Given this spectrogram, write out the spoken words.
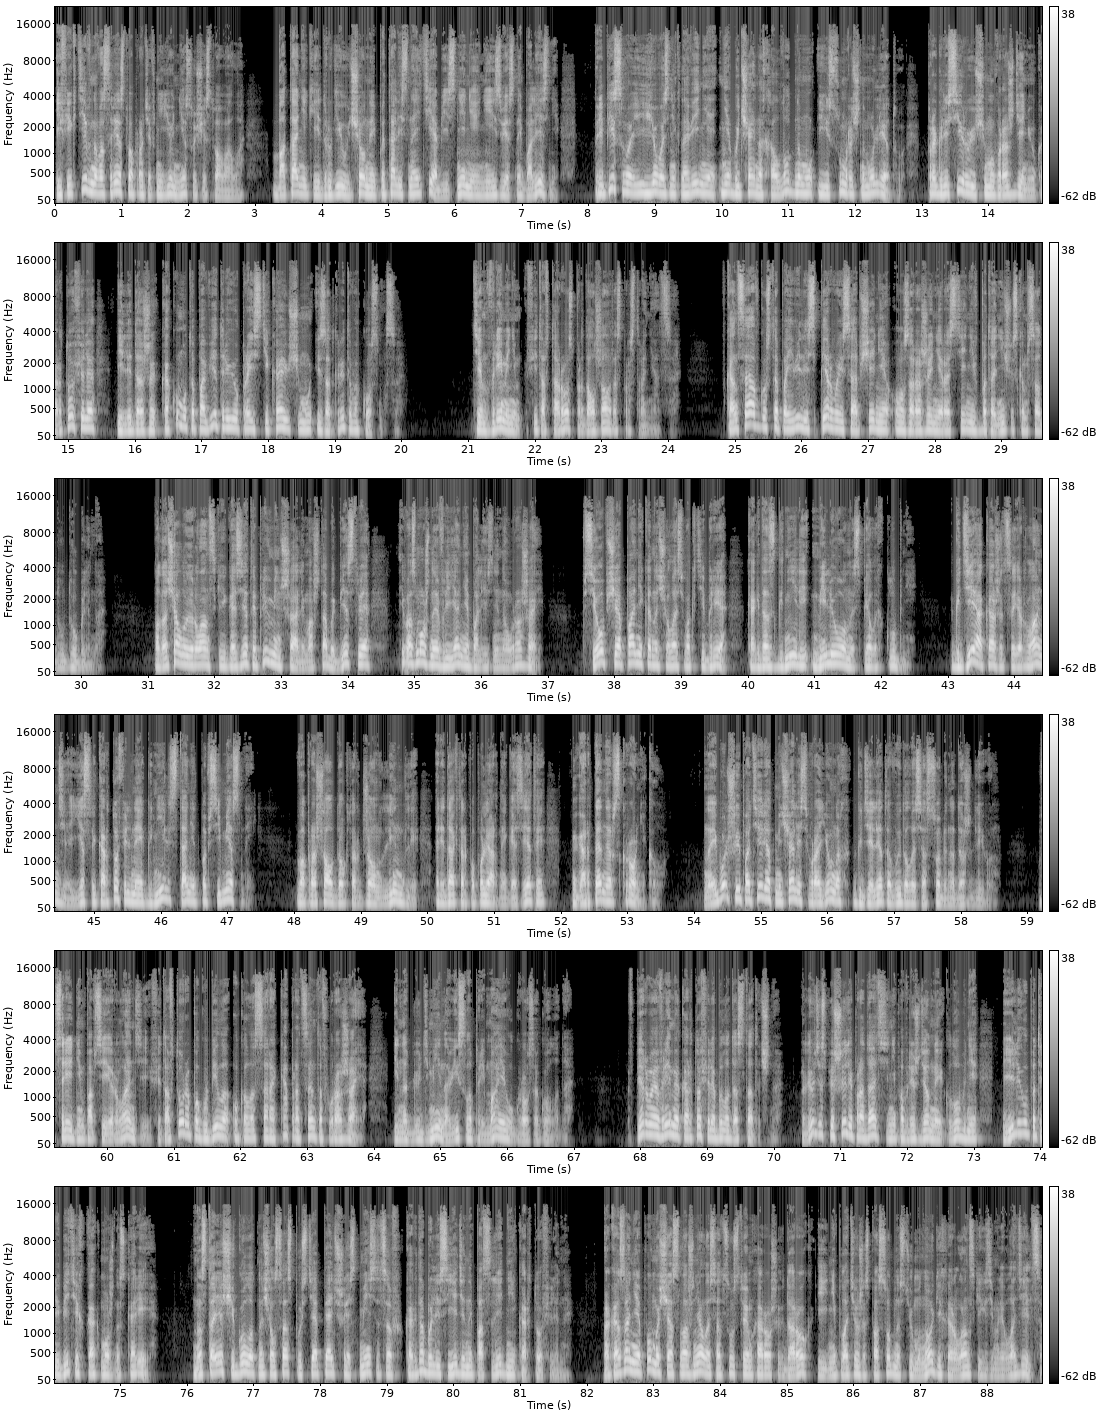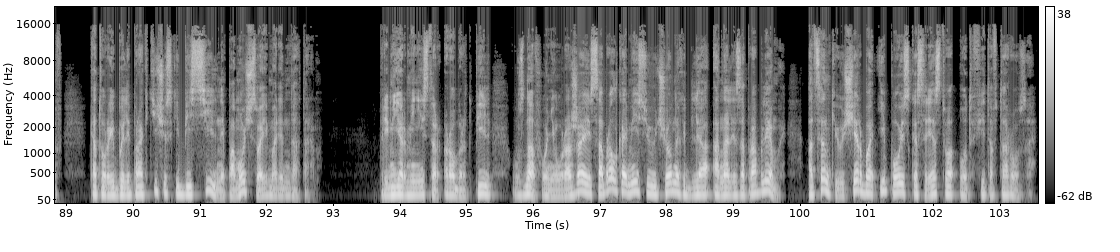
Эффективного средства против нее не существовало. Ботаники и другие ученые пытались найти объяснение неизвестной болезни, приписывая ее возникновение необычайно холодному и сумрачному лету, прогрессирующему вырождению картофеля или даже какому-то поветрию, проистекающему из открытого космоса. Тем временем фитофтороз продолжал распространяться. В конце августа появились первые сообщения о заражении растений в ботаническом саду Дублина. Поначалу ирландские газеты преуменьшали масштабы бедствия и возможное влияние болезни на урожай. Всеобщая паника началась в октябре, когда сгнили миллионы спелых клубней. Где окажется Ирландия, если картофельная гниль станет повсеместной? вопрошал доктор Джон Линдли, редактор популярной газеты Гартенерс Chronicle. Наибольшие потери отмечались в районах, где лето выдалось особенно дождливым. В среднем по всей Ирландии фитофтора погубила около 40% урожая, и над людьми нависла прямая угроза голода. В первое время картофеля было достаточно. Люди спешили продать неповрежденные клубни или употребить их как можно скорее. Настоящий голод начался спустя 5-6 месяцев, когда были съедены последние картофелины. Оказание помощи осложнялось отсутствием хороших дорог и неплатежеспособностью многих ирландских землевладельцев, которые были практически бессильны помочь своим арендаторам. Премьер-министр Роберт Пиль, узнав о неурожае, собрал комиссию ученых для анализа проблемы, оценки ущерба и поиска средства от фитофтороза.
